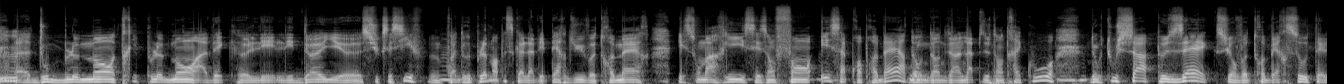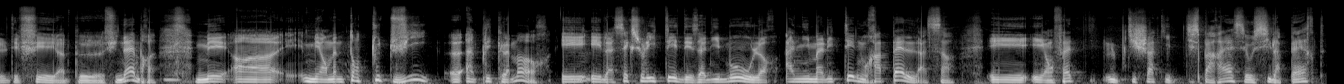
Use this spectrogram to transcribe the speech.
euh, doublement, triplement avec les, les deuils successifs, euh, quadruplement, parce qu'elle avait perdu votre mère et son mari, ses enfants et sa propre mère, donc dans un laps de temps très court. Donc tout ça pesait sur votre berceau tel des faits un peu funèbres, mais, mais en même temps, toute vie euh, implique la mort. Et, et la sexualité des animaux ou leur animalité nous rappelle à ça. Et, et en fait, le petit chat qui disparaît, c'est aussi la perte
